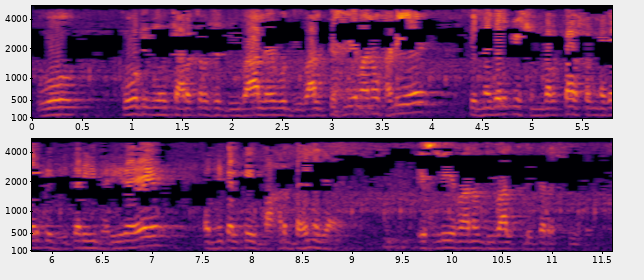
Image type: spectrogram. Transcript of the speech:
वो कोट जो चारों तरफ़ से दीवाल है, वो दीवाल किस लिए मानो खड़ी है? कि नगर की सुंदरता सब नगर के भीतर ही भरी रहे और निकल के बाहर बह न जाए। इसलिए मानो दीवाल खड़ी कर रखी है।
